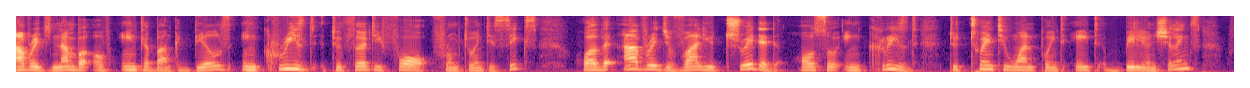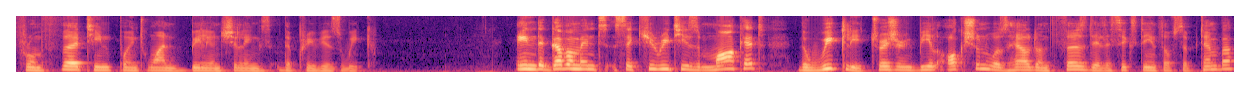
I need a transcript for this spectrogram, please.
average number of interbank deals increased to 34 from 26, while the average value traded also increased to 21.8 billion shillings from 13.1 billion shillings the previous week. In the government securities market, The weekly Treasury bill auction was held on Thursday, the 16th of September,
